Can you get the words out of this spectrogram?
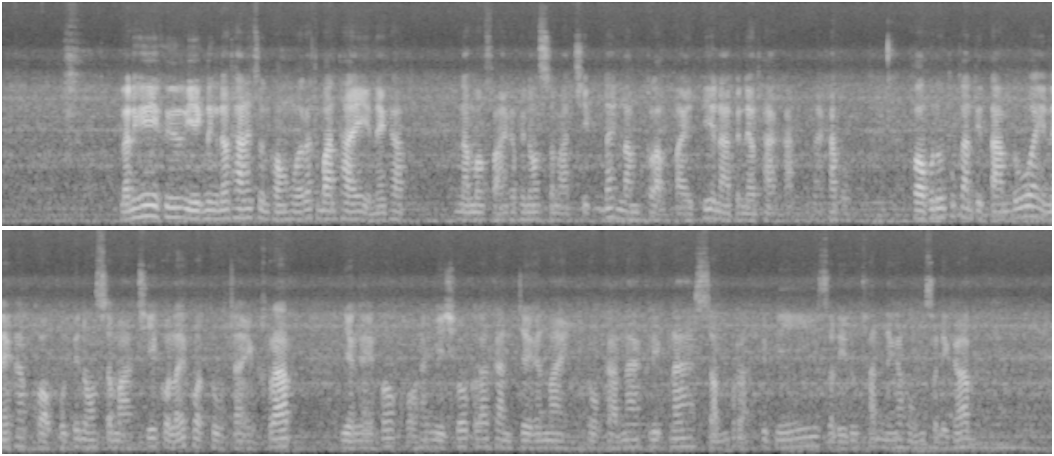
และนี่คืออีกหนึ่งแนวทางในส่วนของหัวรัฐบาลไทยนะครับ นำมาฝากกับพี่น้องสมาชิกได้นำกลับไปพิจารณาเป็นแนวทางกันนะครับผมขอบคุณทุกการติดตามด้วยนะครับ ขอบคุณพี่น้องสมาชิกกดไลค์กดถูกใจครับ ยังไงก็ขอให้มีโชคแล้วกันเจอกันใหม่โอกาสหน้าคลิปหน้าสำหรับคลิปนี้สวัสดีทุกท่านนะครับผมสวัสดีครับ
